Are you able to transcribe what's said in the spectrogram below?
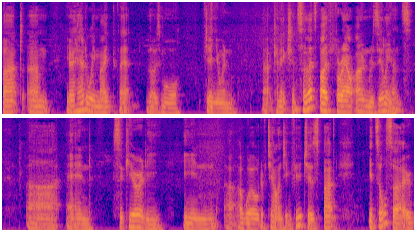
but um, you know, how do we make that those more genuine uh, connections? So that's both for our own resilience uh, and security in uh, a world of challenging futures, but it's also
